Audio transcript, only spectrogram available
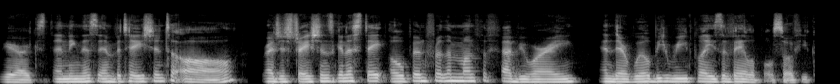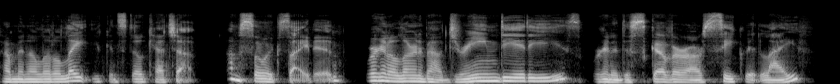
We are extending this invitation to all. Registration is going to stay open for the month of February, and there will be replays available. So if you come in a little late, you can still catch up. I'm so excited. We're going to learn about dream deities. We're going to discover our secret life.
